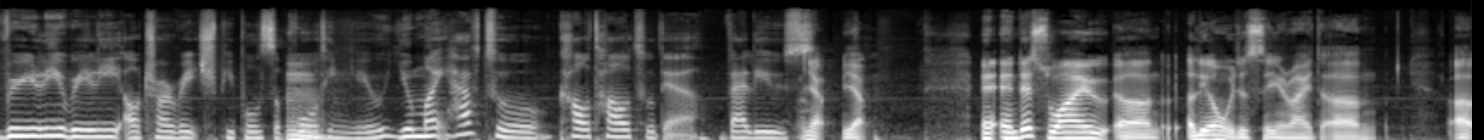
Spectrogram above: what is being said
really, really ultra rich people supporting you, you might have to kowtow to their values. Yep, yep. And, and that's why uh, earlier on we were just saying, right? Um, uh,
